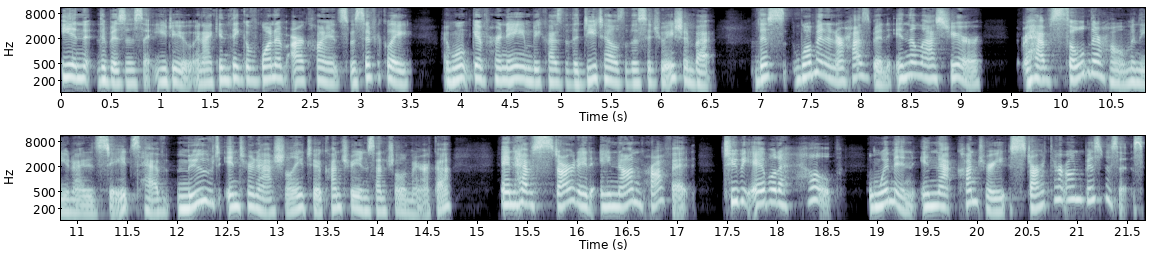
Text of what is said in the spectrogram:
in the business that you do. And I can think of one of our clients specifically. I won't give her name because of the details of the situation, but this woman and her husband in the last year have sold their home in the United States, have moved internationally to a country in Central America, and have started a nonprofit to be able to help women in that country start their own businesses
